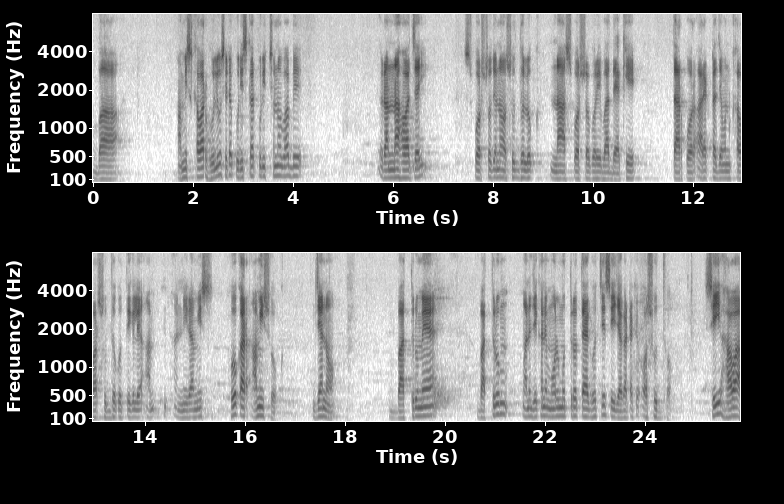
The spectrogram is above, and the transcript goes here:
বা আমিষ খাবার হলেও সেটা পরিষ্কার পরিচ্ছন্নভাবে রান্না হওয়া চাই। স্পর্শ যেন অশুদ্ধ লোক না স্পর্শ করে বা দেখে। তারপর আরেকটা যেমন খাবার শুদ্ধ করতে গেলে নিরামিষ হোক আর আমিষ হোক, যেন বাথরুমে, বাথরুম মানে যেখানে মলমূত্র ত্যাগ হচ্ছে সেই জায়গাটাকে অশুদ্ধ। সেই হাওয়া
